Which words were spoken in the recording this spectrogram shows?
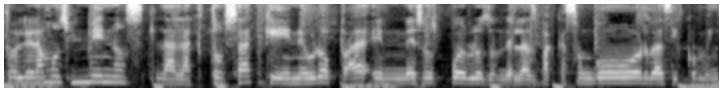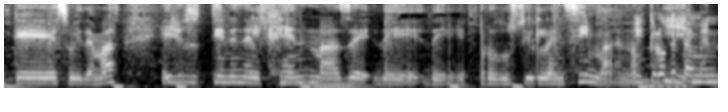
toleramos menos la lactosa que en Europa, en esos pueblos donde las vacas son gordas y comen queso y demás, ellos tienen el gen más de, de, producir la enzima, ¿no? Y creo que también,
